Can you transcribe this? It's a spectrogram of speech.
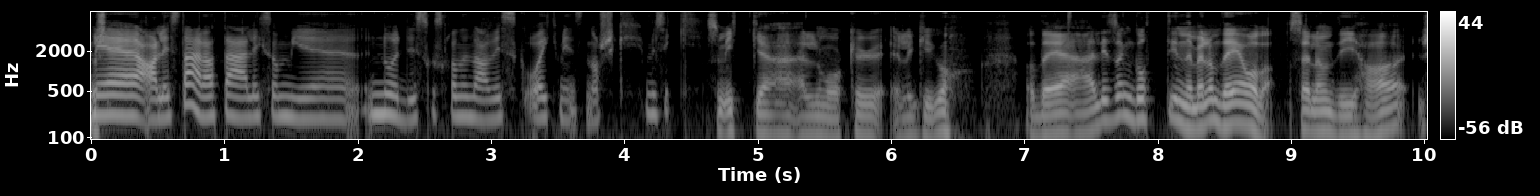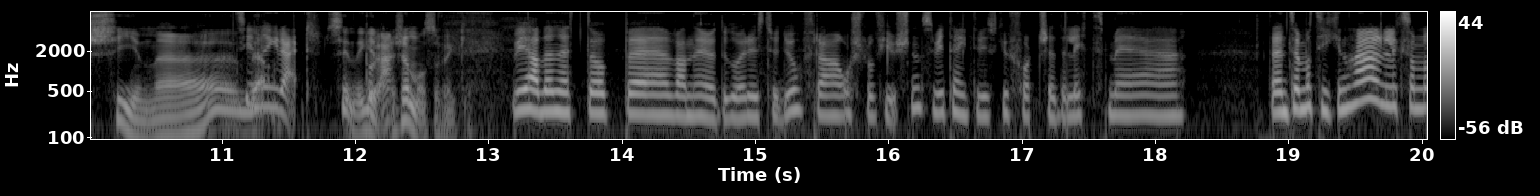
med A-lista, er at det er liksom mye nordisk og skandinavisk, og ikke minst norsk musikk. Som ikke er Alan Walker eller Kygo. Og det er sånn godt innimellom det òg, da. Selv om de har sine Sine greier. Sine greier som også funker. Vi hadde nettopp eh, Vanja Ødegaard i studio fra Oslo Fusion, så vi tenkte vi skulle fortsette litt med den tematikken her. Liksom,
